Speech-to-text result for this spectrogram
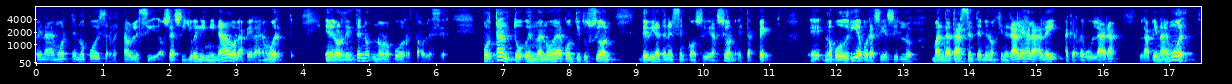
pena de muerte no puede ser restablecida. O sea, si yo he eliminado la pena de muerte en el orden interno, no lo puedo restablecer. Por tanto, en una nueva constitución debiera tenerse en consideración este aspecto. Eh, no podría, por así decirlo, mandatarse en términos generales a la ley a que regulara la pena de muerte.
